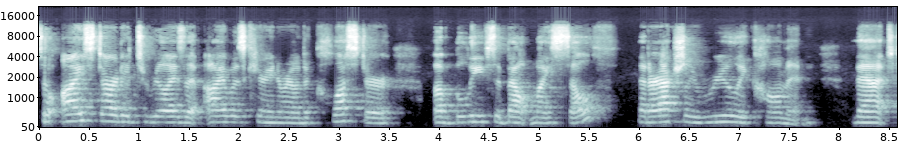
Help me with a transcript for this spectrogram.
So I started to realize that I was carrying around a cluster of beliefs about myself that are actually really common, that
